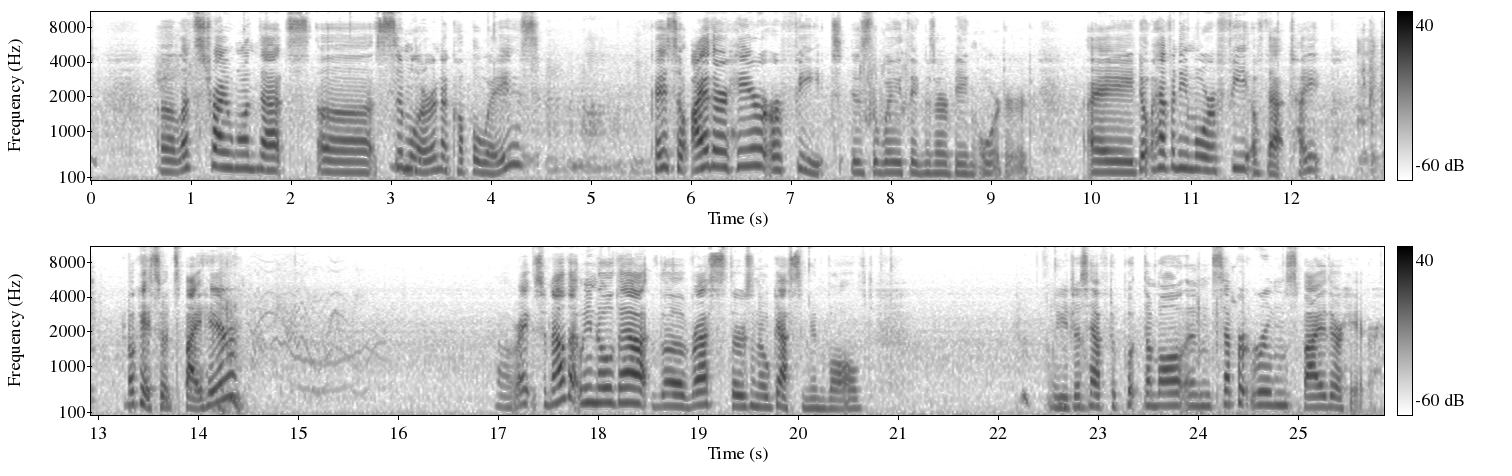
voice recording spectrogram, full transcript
Uh, let's try one that's uh, similar in a couple ways. Okay, so either hair or feet is the way things are being ordered. I don't have any more feet of that type. Okay, so it's by hair. Alright, so now that we know that, the rest, there's no guessing involved. We just have to put them all in separate rooms by their hair.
